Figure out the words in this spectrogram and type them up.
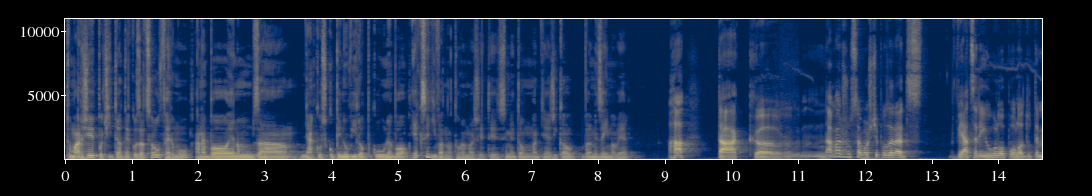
tu marži počítat jako za celou firmu, anebo jenom za nějakou skupinu výrobků, nebo jak se dívat na tu marži. Ty si mi to, Martin, říkal velmi zajímavě. Aha, tak eh, na maržu sa môžete pozerať viacerých uhlov pohľadu. Ten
